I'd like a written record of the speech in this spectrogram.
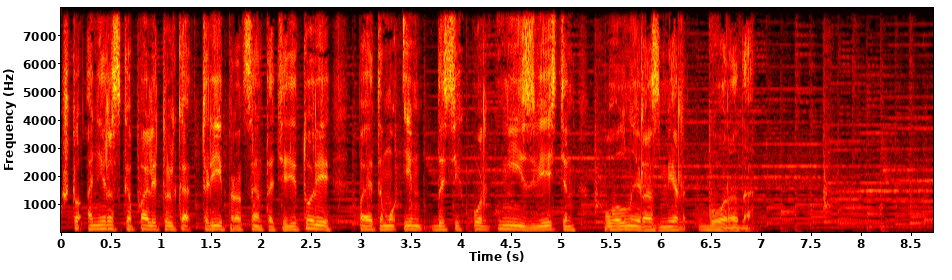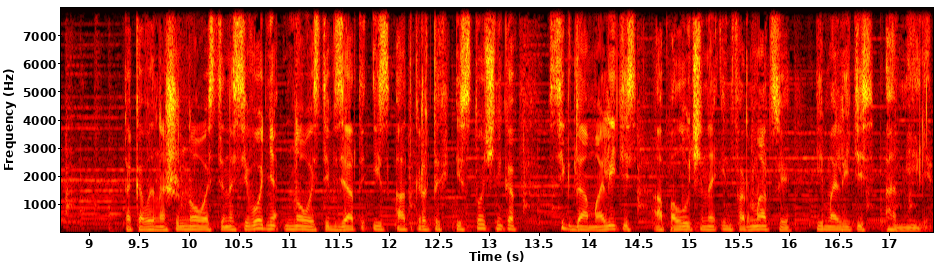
что они раскопали только 3% территории, поэтому им до сих пор неизвестен полный размер города. Таковы наши новости на сегодня. Новости взяты из открытых источников. Всегда молитесь о полученной информации и молитесь о мире.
